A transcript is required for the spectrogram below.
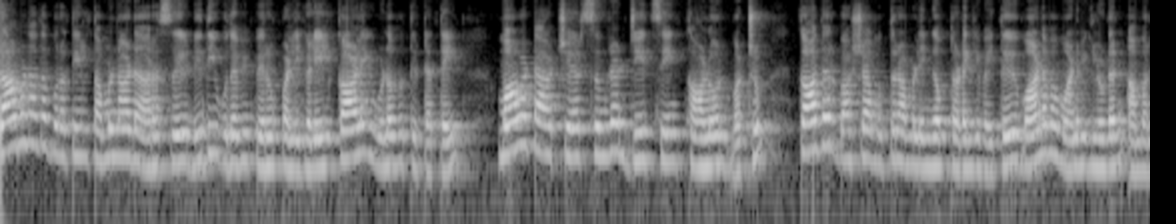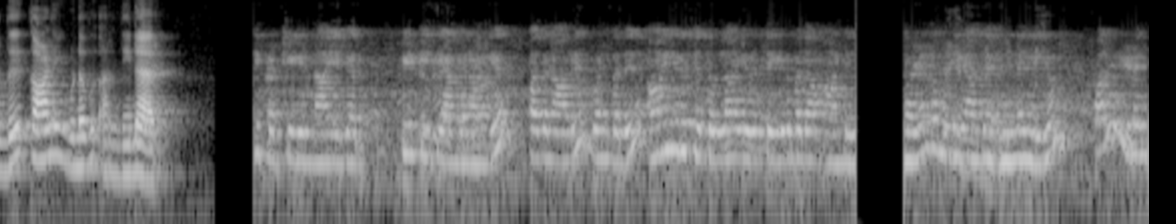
ராமநாதபுரத்தில் தமிழ்நாடு அரசு நிதி உதவி பெறும் பள்ளிகளில் காலை உணவு திட்டத்தை மாவட்ட ஆட்சியர் சிம்ரன்ஜீத் சிங் காலோன் மற்றும் காதர் பாஷா முத்துராமலிங்கம் தொடங்கி வைத்து மாணவ மாணவிகளுடன் அமர்ந்து காலை உணவு அருந்தினர். கட்சியின் நாயகர் பி. டி. தியாகராஜர் பதினாறு ஒன்பது ஆயிரத்தி தொள்ளாயிரத்தி இருபதாம் ஆண்டு வழங்க முடியாத நிலையையும் பல இடங்களில்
